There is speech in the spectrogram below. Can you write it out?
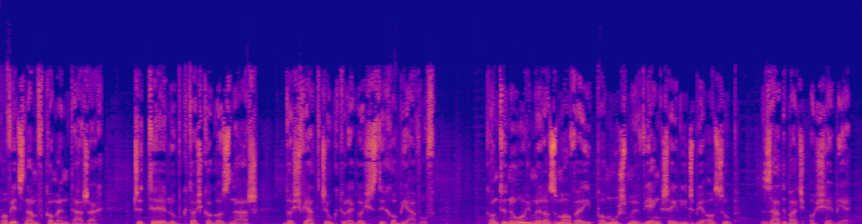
Powiedz nam w komentarzach, czy Ty lub ktoś, kogo znasz, doświadczył któregoś z tych objawów. Kontynuujmy rozmowę i pomóżmy większej liczbie osób zadbać o siebie –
